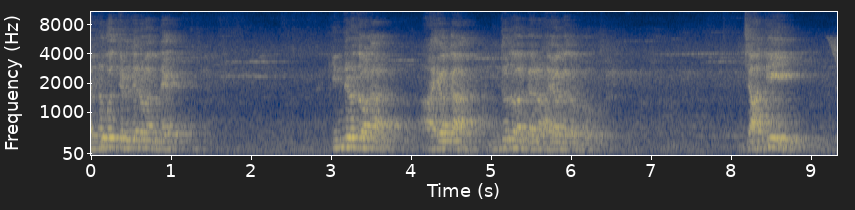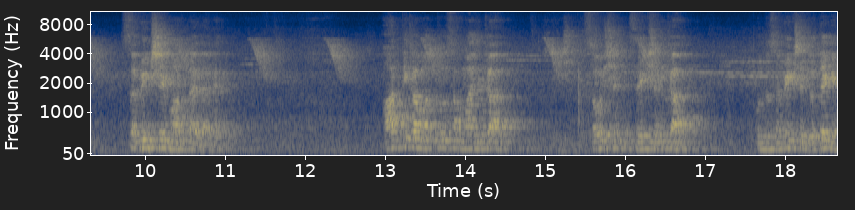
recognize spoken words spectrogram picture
ಎಲ್ರಿಗೂ ತಿಳಿದಿರುವಂತೆ ಹಿಂದುಳಿದ ಆಯೋಗ, ಹಿಂದುಳಿದ ಆಯೋಗದವರು ಜಾತಿ ಸಮೀಕ್ಷೆ ಮಾಡ್ತಾ ಇದ್ದಾರೆ. ಆರ್ಥಿಕ ಮತ್ತು ಸಾಮಾಜಿಕ ಸೌಶ ಶೈಕ್ಷಣಿಕ ಒಂದು ಸಮೀಕ್ಷೆ ಜೊತೆಗೆ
